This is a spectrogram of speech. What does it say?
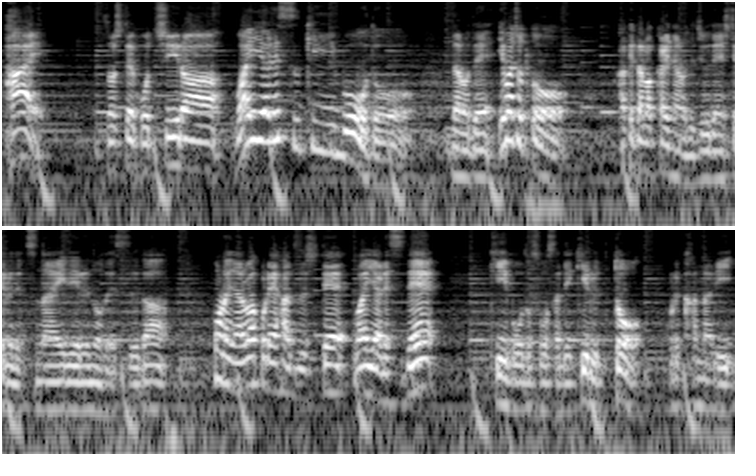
はい。そしてこちらワイヤレスキーボードなので今ちょっと開けたばっかりなので充電してるんで繋いでるのですが本来ならばこれ外してワイヤレスでキーボード操作できるとこれかなり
